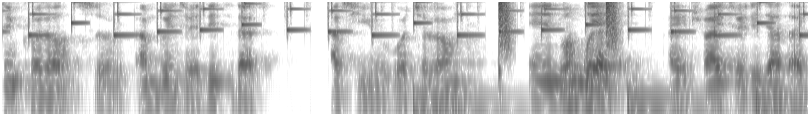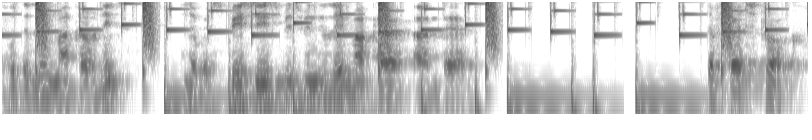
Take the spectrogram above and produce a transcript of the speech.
same color. So I'm going to edit that as you watch along. And one way I, I try to edit that, I put the lane marker on it. And there were spaces between the lane marker and the, the fret stroke.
